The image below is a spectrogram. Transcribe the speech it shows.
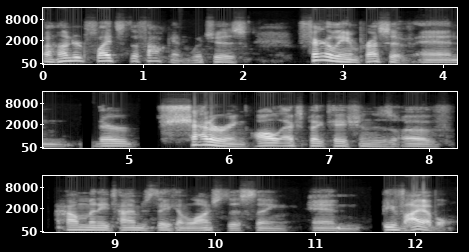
a hundred flights of the Falcon, which is fairly impressive, and they're shattering all expectations of how many times they can launch this thing and be viable.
